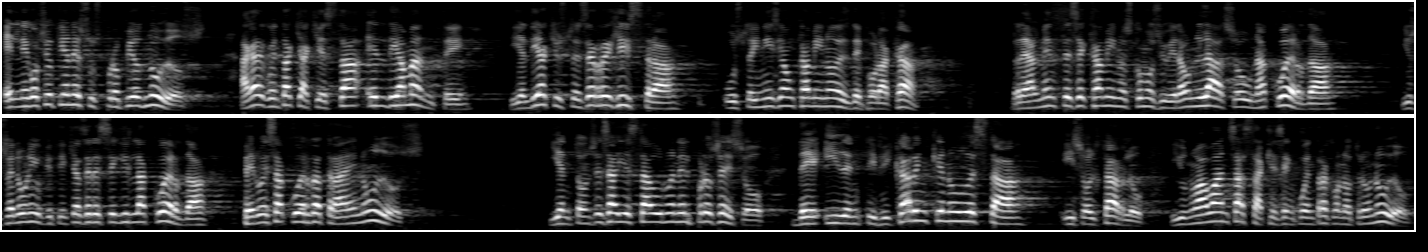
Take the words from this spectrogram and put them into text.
el negocio tiene sus propios nudos. Haga de cuenta que aquí está el diamante y el día que usted se registra, usted inicia un camino desde por acá. Realmente ese camino es como si hubiera un lazo, una cuerda, y usted lo único que tiene que hacer es seguir la cuerda, pero esa cuerda trae nudos. Y entonces ahí está uno en el proceso de identificar en qué nudo está y soltarlo. Y uno avanza hasta que se encuentra con otro nudo.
